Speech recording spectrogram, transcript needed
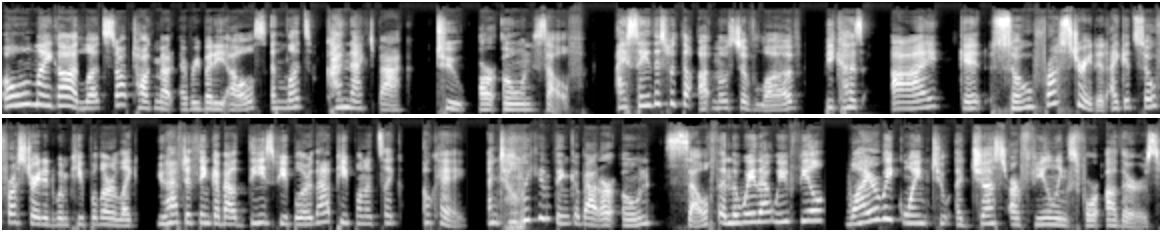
oh my God, let's stop talking about everybody else and let's connect back to our own self. I say this with the utmost of love because I get so frustrated. I get so frustrated when people are like, you have to think about these people or that people. And it's like, okay, until we can think about our own self and the way that we feel, why are we going to adjust our feelings for others?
